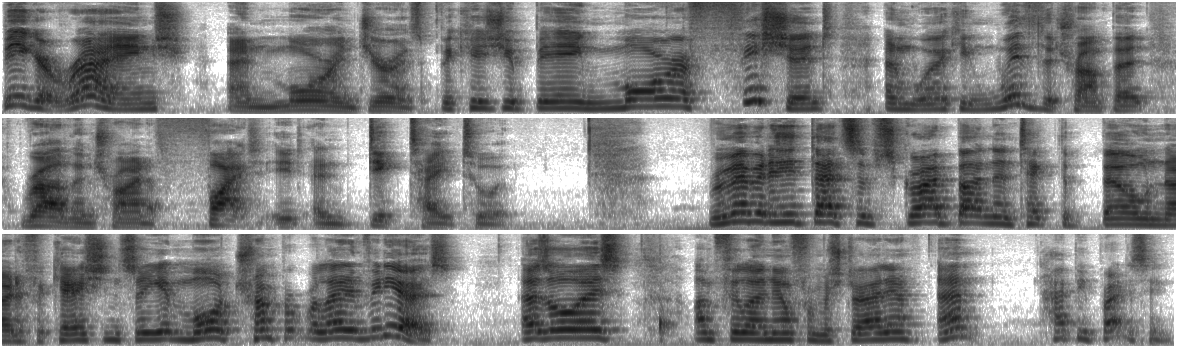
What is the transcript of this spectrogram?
bigger range, and more endurance because you're being more efficient and working with the trumpet rather than trying to fight it and dictate to it. Remember to hit that subscribe button and take the bell notification so you get more trumpet related videos. As always, I'm Phill O'Neill from Australia and happy practicing.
